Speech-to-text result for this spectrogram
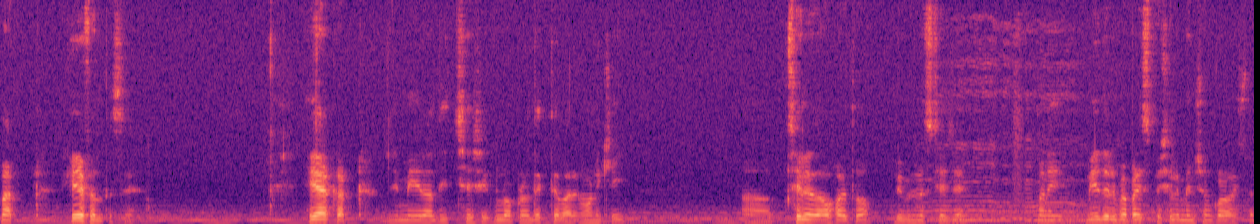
but খেয়ে ফেলতেছে হেয়ার কাট যে মেয়েরা দিচ্ছে সেগুলো আপনারা দেখতে পারেন অনেকেই আহ, ছেলেরাও হয়তো বিভিন্ন স্টেজে মানে মেয়েদের ব্যাপারে স্পেশালি মেনশন করা হয়েছে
